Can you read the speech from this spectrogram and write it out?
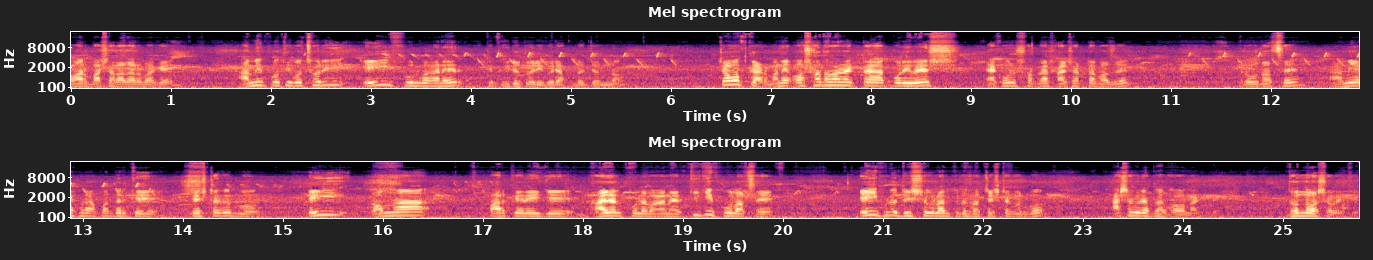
আমার বাসা রাজারবাগে। আমি প্রতি বছরই এই ফুল বাগানের একটি ভিডিও তৈরি করি আপনাদের জন্য। চমৎকার মানে অসাধারণ একটা পরিবেশ। এখন সকাল সাড়ে সাতটা বাজে, রোদ আছে। আমি এখন আপনাদেরকে চেষ্টা করব এই রমনা পার্কের এই যে ভাইরাল ফুলের বাগানের কি কি ফুল আছে, এই ফুলের দৃশ্যগুলো আমি তুলে ধরার চেষ্টা করব। আশা করি আপনার ভালো লাগবে। ধন্যবাদ সবাইকে।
